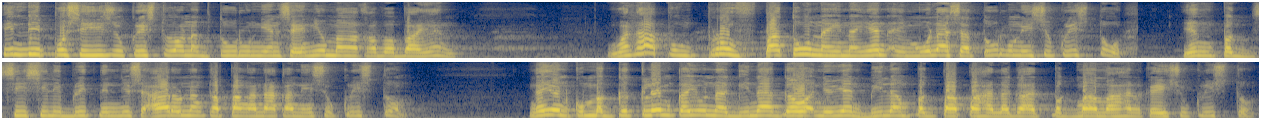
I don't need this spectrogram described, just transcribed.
Hindi po si Hesus Kristo ang nagturo niyan sa inyo, mga kababayan. Wala pong proof, patunay na yan ay mula sa turo ni Hesus Kristo. Yung pagsiselebrate ninyo sa araw ng kapanganakan ni Hesus Kristo. Ngayon, kung magka-claim kayo na ginagawa niyo yan bilang pagpapahalaga at pagmamahal kay Hesus Kristo,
